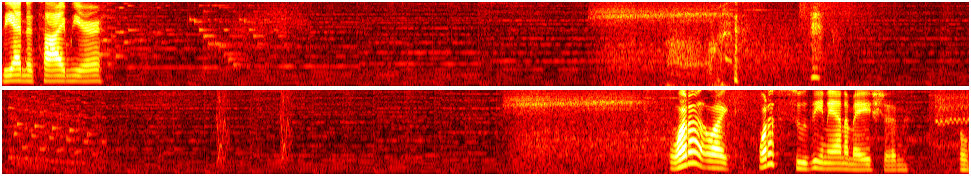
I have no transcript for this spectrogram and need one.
the end of time here. What a, like, what a soothing animation.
